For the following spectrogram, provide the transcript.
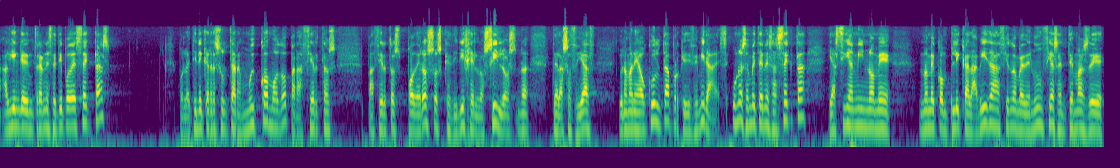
alguien que entra en este tipo de sectas, pues le tiene que resultar muy cómodo para ciertos, para ciertos poderosos que dirigen los hilos de la sociedad de una manera oculta, porque dice, mira, uno se mete en esa secta y así a mí no me, no me complica la vida haciéndome denuncias en temas de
